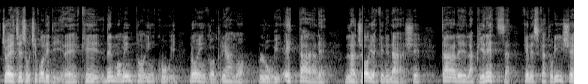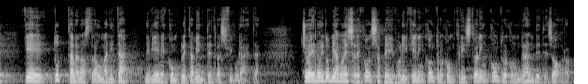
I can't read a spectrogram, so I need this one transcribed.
Cioè Gesù ci vuole dire che nel momento in cui noi incontriamo Lui è tale la gioia che ne nasce, tale la pienezza che ne scaturisce, che tutta la nostra umanità ne viene completamente trasfigurata. Cioè noi dobbiamo essere consapevoli che l'incontro con Cristo è l'incontro con un grande tesoro.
